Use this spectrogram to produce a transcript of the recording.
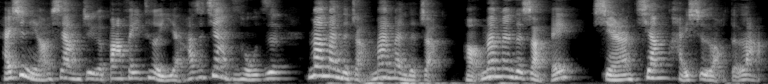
还是你要像这个巴菲特一样，它是价值投资，慢慢的涨，慢慢的涨，好，慢慢的涨，诶，显然姜还是老的辣，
